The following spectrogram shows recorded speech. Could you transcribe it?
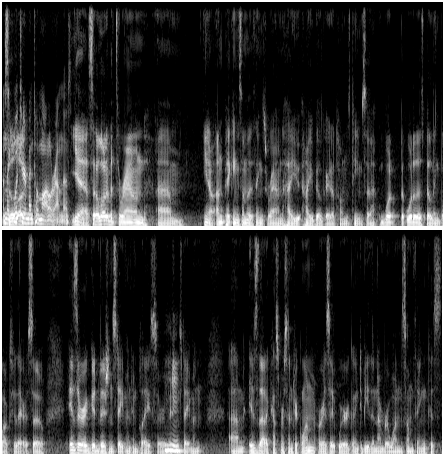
And like So what's lot- your mental model around those? Yeah, so a lot of it's around, um, you know, unpicking some of the things around how you how you build great autonomous teams. So what what are those building blocks are there? So is there a good vision statement in place or a mission statement? Um, is that a customer centric one, or is it we're going to be the number one something? Because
